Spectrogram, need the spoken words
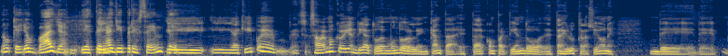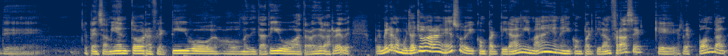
no, que ellos vayan y estén allí presentes. Y, aquí pues sabemos que hoy en día a todo el mundo le encanta estar compartiendo estas ilustraciones de, de, de pensamientos reflectivos o meditativos a través de las redes. Pues mira, los muchachos harán eso y compartirán imágenes y compartirán frases que respondan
